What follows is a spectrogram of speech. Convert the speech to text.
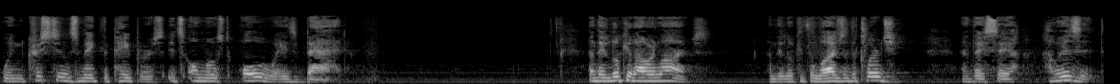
When Christians make the papers, it's almost always bad. And they look at our lives, and they look at the lives of the clergy, and they say, How is it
